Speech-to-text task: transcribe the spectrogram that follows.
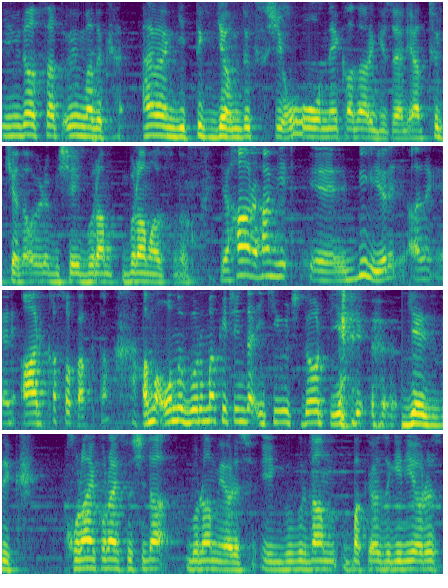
24 saat uyumadık. Hemen gittik gömdük sushi. Oo ne kadar güzel ya. Türkiye'de öyle bir şey buram, bulamazsınız. Ya herhangi e, bir yer yani arka sokakta. Ama onu vurmak için de 2 3 4 yer gezdik. Kolay kolay sushi'de bulamıyoruz. E, Google'dan bakıyoruz, gidiyoruz.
